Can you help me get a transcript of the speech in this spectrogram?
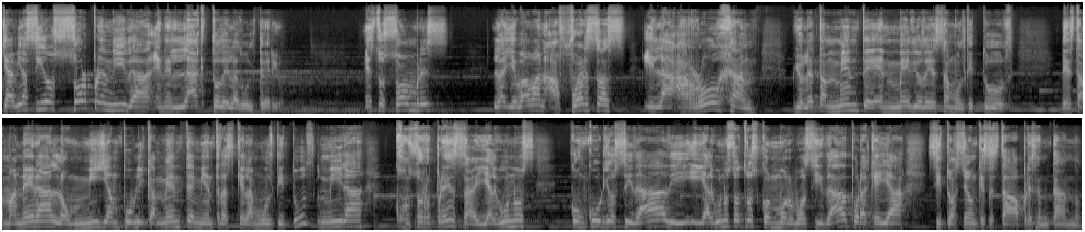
que había sido sorprendida en el acto del adulterio. Estos hombres la llevaban a fuerzas y la arrojan violentamente en medio de esa multitud. De esta manera la humillan públicamente mientras que la multitud mira con sorpresa y algunos con curiosidad y, algunos otros con morbosidad por aquella situación que se estaba presentando.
